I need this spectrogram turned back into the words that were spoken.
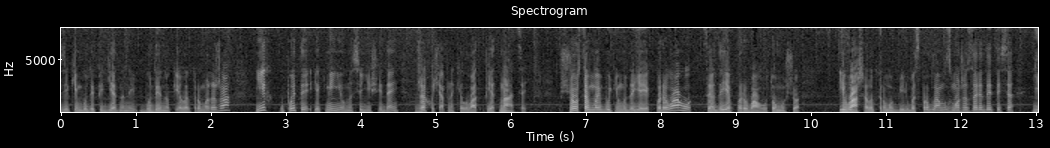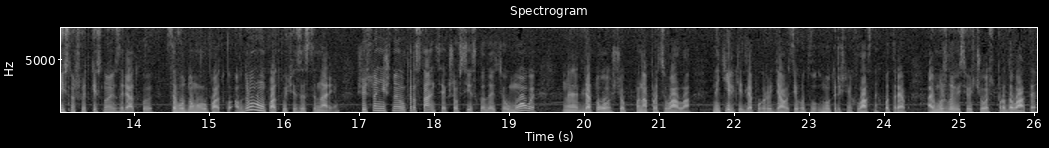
з яким буде під'єднаний будинок і електромережа, їх купити як мінімум на сьогоднішній день вже хоча б на кіловат 15. Що це в майбутньому дає як перевагу? Це дає перевагу тому, що і ваш електромобіль без проблем зможе зарядитися дійсно швидкісною зарядкою. Це в одному випадку. А в другому випадку, чи за сценарієм, що й сонячна електростанція, якщо всі складаються умови е, для того, щоб вона працювала не тільки для покриття оцих от внутрішніх власних потреб, а й можливість ось чогось продавати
